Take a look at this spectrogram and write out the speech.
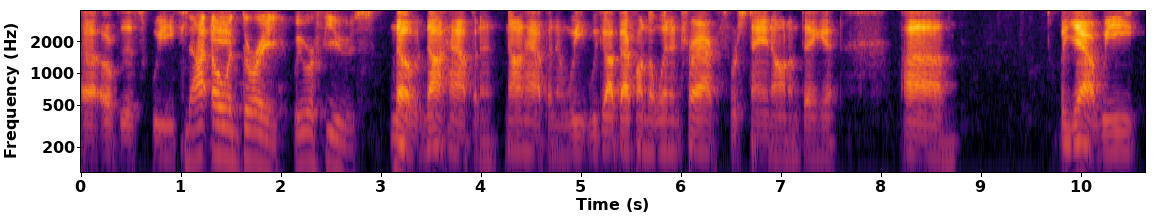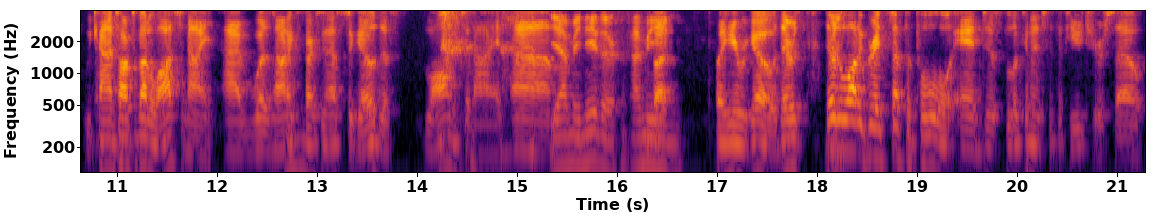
Uh, over this week, not zero and three. We refuse. No, not happening. Not happening. We we got back on the winning tracks. We're staying on them. Dang it. Um, but yeah, we we kind of talked about a lot tonight. I was not Mhm. expecting us to go this long tonight. Um, Yeah, me neither. I mean, but- but here we go. There's there's a lot of great stuff to pull, and just looking into the future. So,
